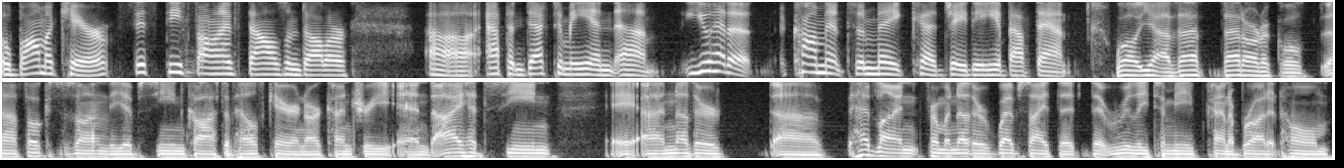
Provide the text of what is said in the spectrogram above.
Obamacare: fifty-five thousand dollar uh, appendectomy. And um, you had a comment to make, uh, JD, about that. Well, yeah, that that article uh, focuses on the obscene cost of healthcare in our country, and I had seen a, another uh, headline from another website that that really to me kind of brought it home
